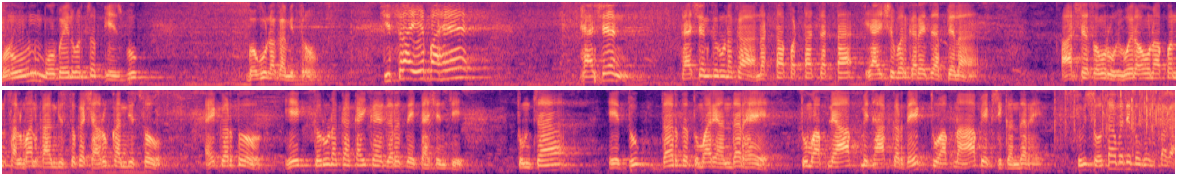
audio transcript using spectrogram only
म्हणून मोबाईलवरचं फेसबुक बघू नका मित्र. तिसरा एप आहे फॅशन फॅशन करू नका. नट्टा पट्टा चट्टा हे आयुष्यभर करायचं आहे आपल्याला. आरशासमोर उभं राहून आपण सलमान खान दिसतो का शाहरुख खान दिसतो? हे करतो. हे करू नका काही काय गरज नाही फॅशनची. तुमचा हे दुःख दर्द तुम्हारे अंदर है तुम अपने आप में झाक कर देख तू अपना आप एक सिकंदर है. तुम्ही स्वतःमध्ये बघून बघा.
